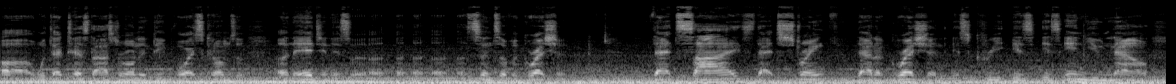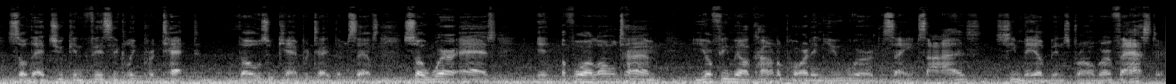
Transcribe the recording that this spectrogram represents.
Uh, with that testosterone and deep voice comes a, an edginess, a, a, a, a sense of aggression that size, that strength, that aggression is is is in you now so that you can physically protect those who can't protect themselves. So whereas it, for a long time, your female counterpart and you were the same size, she may have been stronger and faster.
